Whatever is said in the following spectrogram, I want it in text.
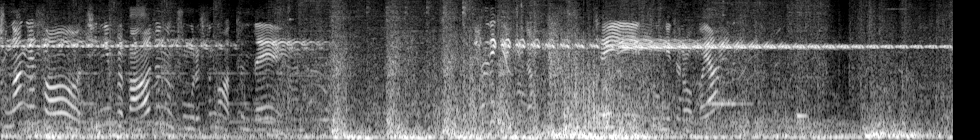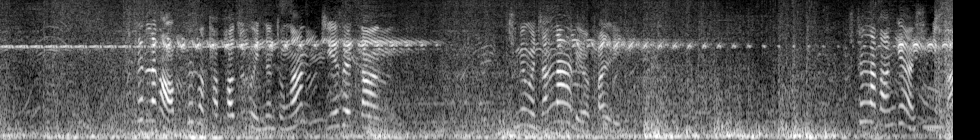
중앙에서 진입을 막아주는 궁으로 쓴 것 같은데 살리기 없죠? 제이 궁이 들어오고요. 스텔라가 앞에서 다 봐주고 있는 동안 뒤에서 일단 두 명을 잘라야 돼요, 빨리. 스텔라가 한계가 있으니까.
